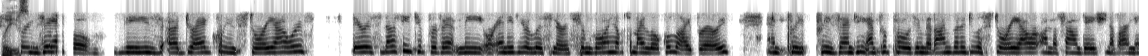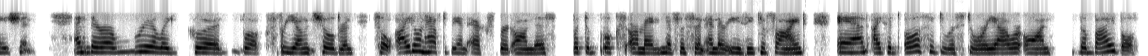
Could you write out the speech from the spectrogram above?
Please. For example, these uh, drag queen story hours. There is nothing to prevent me or any of your listeners from going up to my local library and pre- presenting and proposing that I'm going to do a story hour on the foundation of our nation. And there are really good books for young children. So I don't have to be an expert on this, but the books are magnificent and they're easy to find. And I could also do a story hour on the Bible.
